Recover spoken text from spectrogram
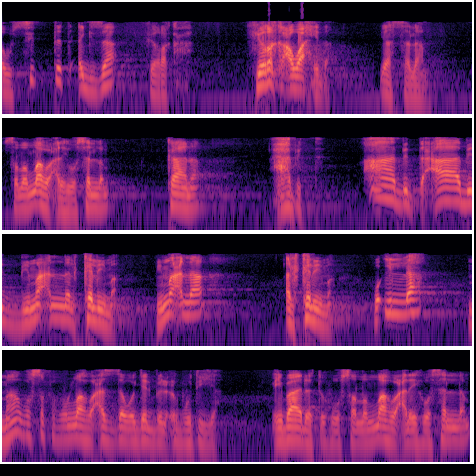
أو ستة أجزاء في ركعة. في ركعة واحدة. يا سلام. صلى الله عليه وسلم كان عابد عابد عابد بمعنى الكلمة بمعنى الكلمة. وإلا ما وصفه الله عز وجل بالعبودية. عبادته صلى الله عليه وسلم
